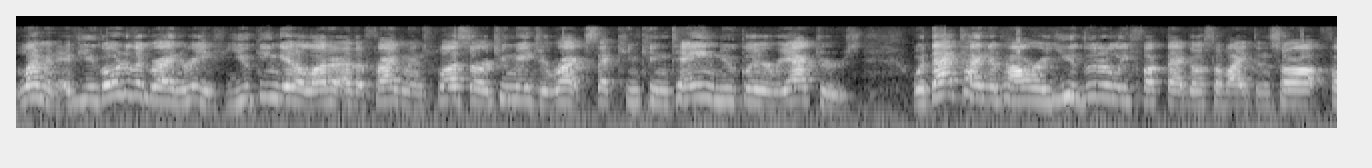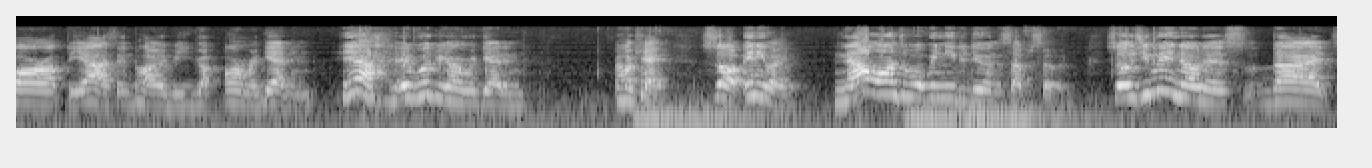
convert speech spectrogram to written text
Lemon, if you go to the Grand Reef, you can get a lot of other fragments. Plus, there are two major wrecks that can contain nuclear reactors. With that kind of power, you'd literally fuck that Ghost of Leviathan so far up the ass, it'd probably be Armageddon. Yeah, it would be Armageddon. Okay, so anyway, now on to what we need to do in this episode. So as you may notice that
